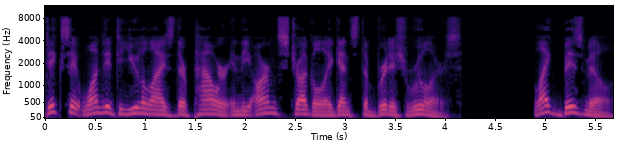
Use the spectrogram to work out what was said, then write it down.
Dixit wanted to utilize their power in the armed struggle against the British rulers. Like Bismil,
